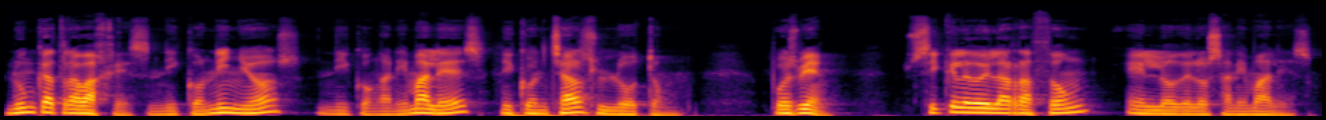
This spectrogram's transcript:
Nunca trabajes ni con niños, ni con animales, ni con Charles Lawton. Pues bien, sí que le doy la razón en lo de los animales.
